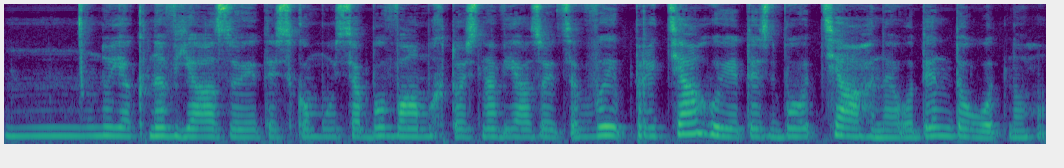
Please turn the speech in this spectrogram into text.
Ну, як нав'язуєтесь комусь, або вам хтось нав'язується. Ви притягуєтесь, бо тягне один до одного.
